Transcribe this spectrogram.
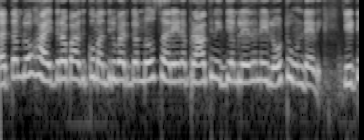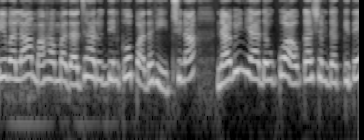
గతంలో హైదరాబాద్కు మంత్రివర్గంలో సరైన ప్రాతినిధ్యం లేదనే లోటు ఉండేది. ఇటీవల మహమ్మద్ అజారుద్దీన్కు పదవి ఇచ్చినా నవీన్ యాదవ్కు అవకాశం దక్కితే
